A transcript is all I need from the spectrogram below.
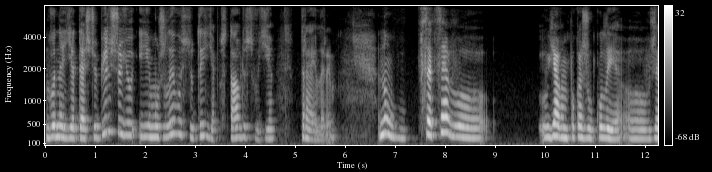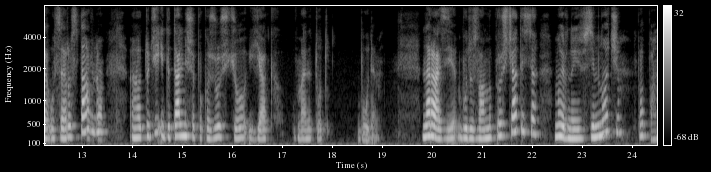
вона є дещо більшою, і, можливо, сюди я поставлю свої трейлери. Ну, все це в- я вам покажу, коли е, вже усе розставлю. Е, Тоді і детальніше покажу, що і як в мене тут буде. Наразі буду з вами прощатися. Мирної всім ночі, Па-па!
